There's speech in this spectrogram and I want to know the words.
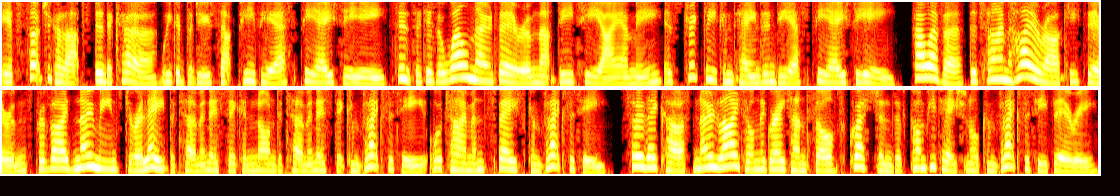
If such a collapse did occur, we could deduce that PPSPACE, since it is a well-known theorem that DTIME is strictly contained in DSPACE. However, the time hierarchy theorems provide no means to relate deterministic and non-deterministic complexity, or time and space complexity, so they cast no light on the great unsolved questions of computational complexity theory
